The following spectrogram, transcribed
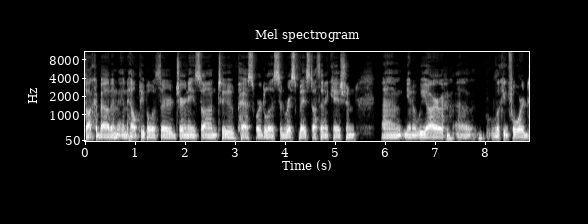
talk about and, and help people with their journeys on to passwordless and risk based authentication. Uh, you know, we are uh, looking forward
